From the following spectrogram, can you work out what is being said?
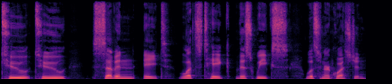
2278. Let's take this week's listener question.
